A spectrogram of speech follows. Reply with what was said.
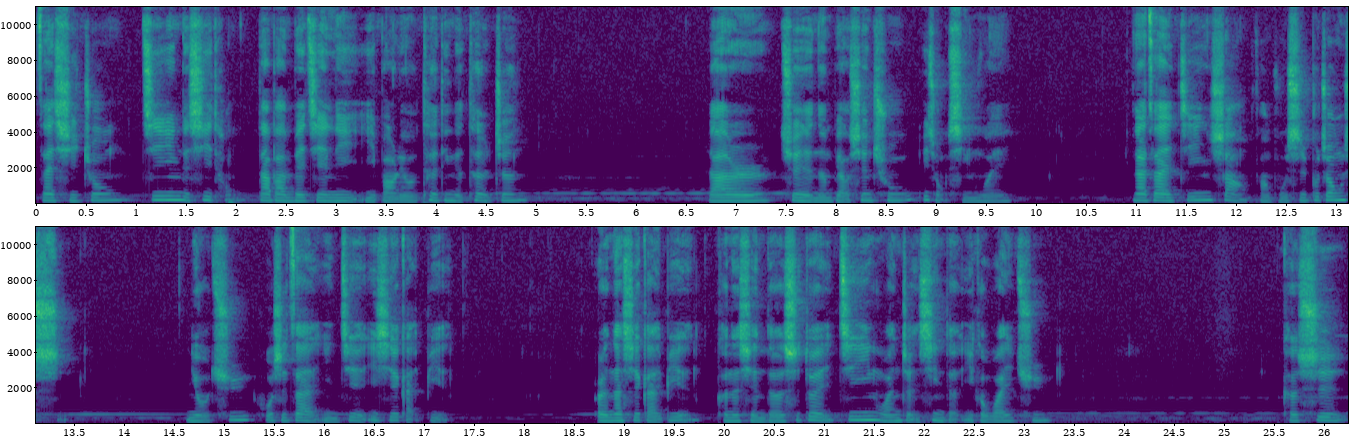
在其中，基因的系统大半被建立以保留特定的特征，然而却也能表现出一种行为。那在基因上仿佛是不忠实、扭曲，或是在引介一些改变，而那些改变可能显得是对基因完整性的一个歪曲。可是，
